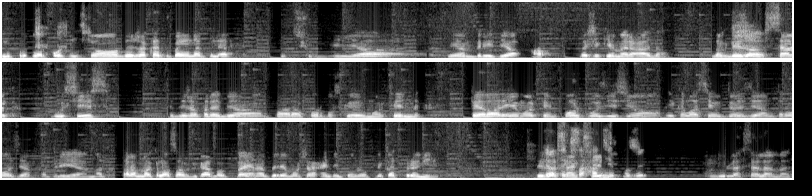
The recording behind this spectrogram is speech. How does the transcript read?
ال première position déjà كانت باينه بلي راح شوية شوية مبريديه ماشي كيما العاده donc déjà 5 و 6 c'est déjà très bien par rapport parce que مولفين فيراري مولفين pole position يكلاسيو deuxième troisième quatrième ما تقرا ما كلاساوش كاع باينه بلي موش رايحين يكونوا في quatre premiers déjà 5 تيفوزي الحمد لله سلامات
